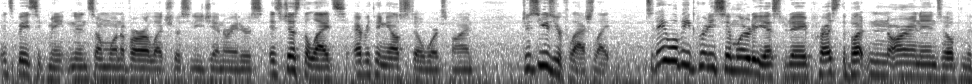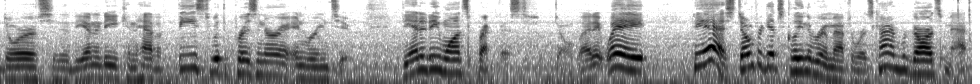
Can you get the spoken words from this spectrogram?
it's basic maintenance on one of our electricity generators. It's just the lights, everything else still works fine. Just use your flashlight. Today will be pretty similar to yesterday. Press the button RNN to open the door so that the entity can have a feast with the prisoner in room 2. The entity wants breakfast. Don't let it wait. P.S. Don't forget to clean the room afterwards. Kind regards, Matt.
